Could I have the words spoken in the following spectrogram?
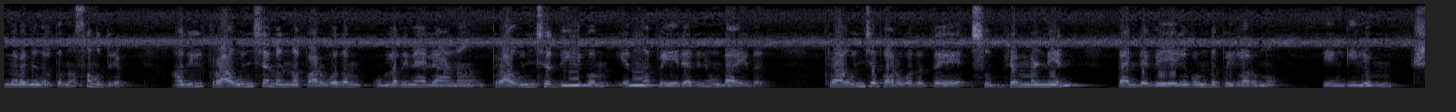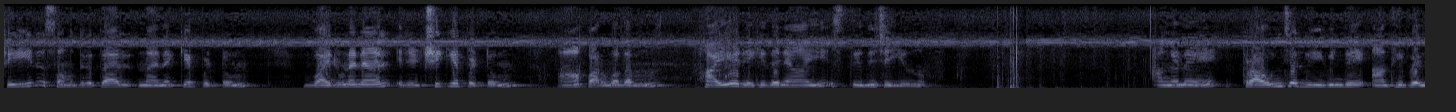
നിറഞ്ഞു നിൽക്കുന്ന സമുദ്രം. അതിൽ ക്രൗഞ്ചം എന്ന പർവതം ഉള്ളതിനാലാണ് ക്രൗഞ്ച ദീപം എന്ന പേര് അതിനുണ്ടായത്. ക്രൗഞ്ച പർവതത്തെ സുബ്രഹ്മണ്യൻ തന്റെ വേൽ കൊണ്ട് പിളർന്നു. എങ്കിലും ക്ഷീരസമുദ്രത്താൽ നനയ്ക്കപ്പെട്ടും വരുണനാൽ രക്ഷിക്കപ്പെട്ടും ആ പർവതം ഭയരഹിതനായി സ്ഥിതി ചെയ്യുന്നു. അങ്ങനെ ക്രൗഞ്ച ദ്വീപിന്റെ അധിപൻ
